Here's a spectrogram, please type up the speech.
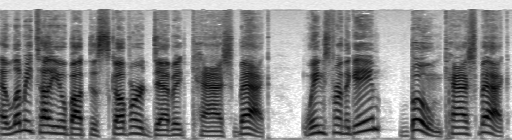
and let me tell you about Discover Debit Cash Back. Wings for the game? Boom, cash back.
